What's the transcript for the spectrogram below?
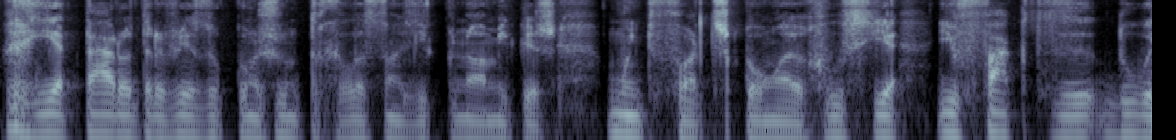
reatar outra vez o conjunto de relações económicas muito fortes com a Rússia e o facto de, do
